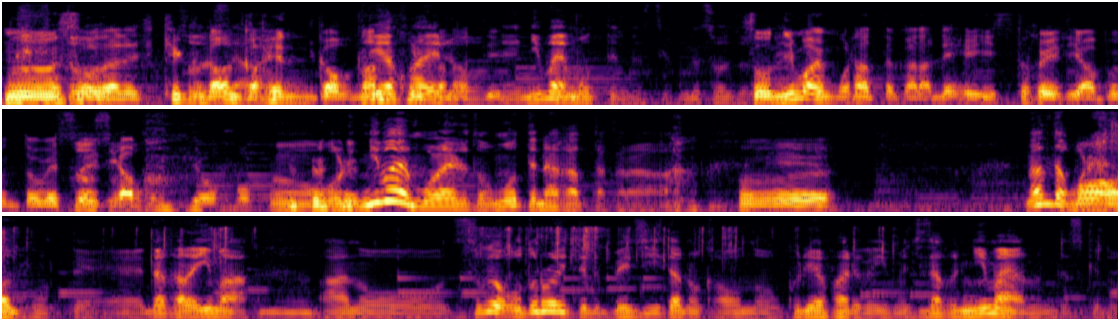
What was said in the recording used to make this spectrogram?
うん、そうだね。結構なんか変顔、クなんでこれかなっていう。2枚持ってるんですよね、そう、2枚もらったからね、イーストエリア分とウエストエリア分両方。うん、俺2枚もらえると思ってなかったからうんなんだこれ？まあと思ってだから今あのすごい驚いてるベジータの顔のクリアファイルが今自宅に2枚あるんですけど、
